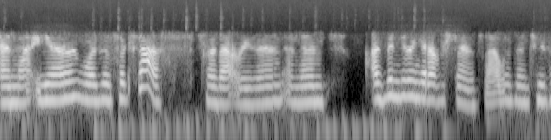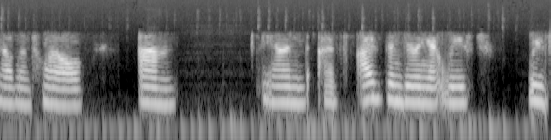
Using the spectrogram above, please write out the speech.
And that year was a success for that reason. And then I've been doing it ever since. That was in 2012. Um, and I've I've been doing it. We've we've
